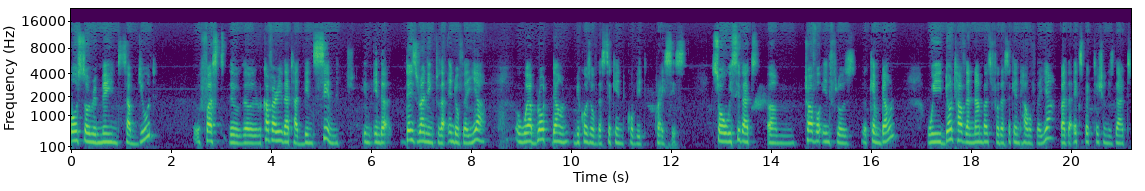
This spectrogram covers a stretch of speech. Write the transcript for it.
also remained subdued. First, the, the recovery that had been seen in, in the days running to the end of the year were brought down because of the second COVID crisis. So we see that um, travel inflows came down. We don't have the numbers for the second half of the year, but the expectation is that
